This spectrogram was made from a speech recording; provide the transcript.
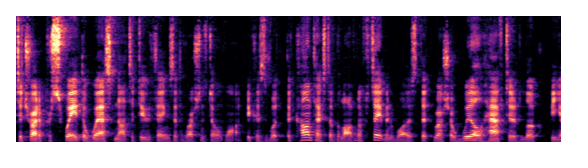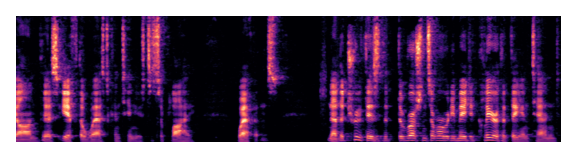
to try to persuade the West not to do things that the Russians don't want. Because what the context of the Lavrov statement was that Russia will have to look beyond this if the West continues to supply weapons. Now, the truth is that the Russians have already made it clear that they intend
